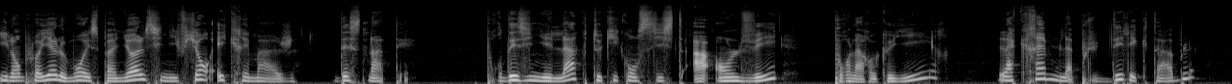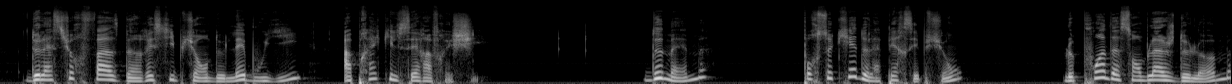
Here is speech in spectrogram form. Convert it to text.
Il employa le mot espagnol signifiant écrémage, desnate, pour désigner l'acte qui consiste à enlever, pour la recueillir, la crème la plus délectable de la surface d'un récipient de lait bouilli après qu'il s'est rafraîchi. De même, pour ce qui est de la perception, le point d'assemblage de l'homme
